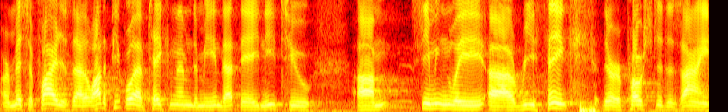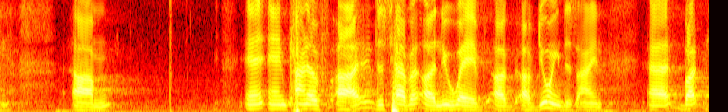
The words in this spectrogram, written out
or misapplied is that a lot of people have taken them to mean that they need to um, seemingly uh, rethink their approach to design. Um, and, and, kind of uh, just have a, a, new way of, of, of doing design. Uh, but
